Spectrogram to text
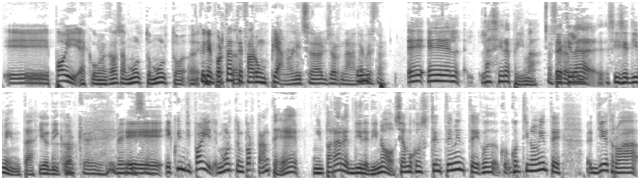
E poi, ecco, una cosa molto, molto. Eh, Quindi è importante fare un piano all'inizio della giornata. Un, è, è, la sera prima, la sera perché prima. La, si sedimenta, io dico. Okay, e, e, quindi poi molto importante è imparare a dire di no. Siamo costantemente, continuamente dietro al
